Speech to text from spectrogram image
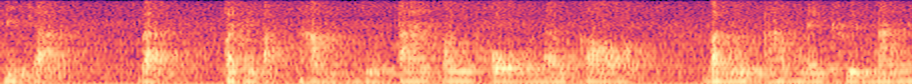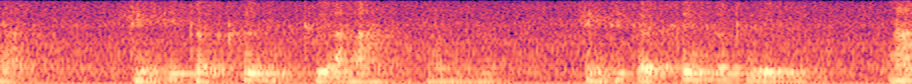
ที่จะแบบปฏิบัติธรรมอยู่ใต้ต้นโพแล้วก็บรรลุธรรมในคืนนั้นเนี่ย สิ่งที่เกิดขึ้นคืออะไร สิ่งที่เกิดขึ้นก็คือ นะ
